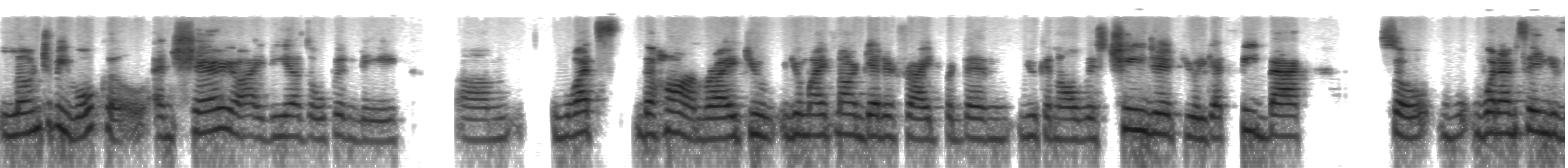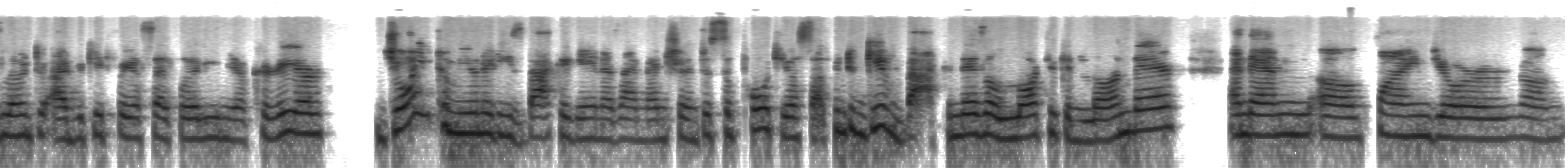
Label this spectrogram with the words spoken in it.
learn to be vocal and share your ideas openly. Um, what's the harm right? You you might not get it right but then you can always change it. You'll get feedback. So w- what i'm saying is learn to advocate for yourself early in your career join communities back again as i mentioned to support yourself and to give back and there's a lot you can learn there and then uh, find your um,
